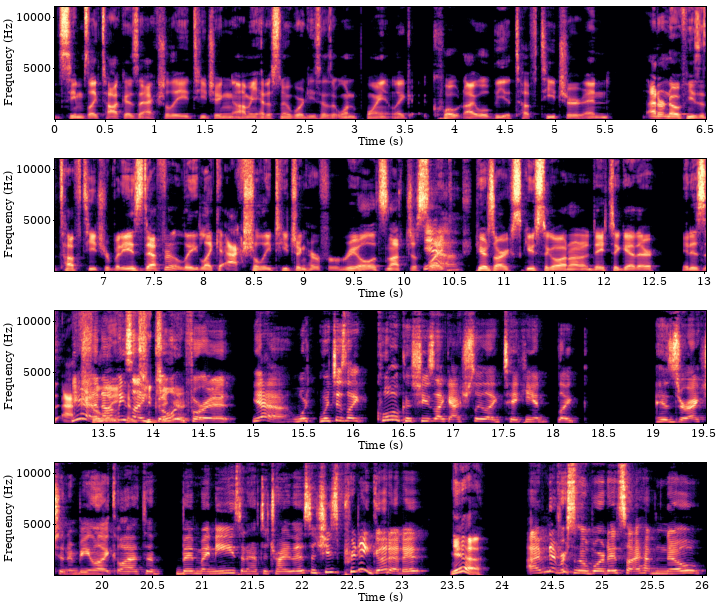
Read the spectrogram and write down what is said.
it seems like Taka is actually teaching Ami how to snowboard. He says at one point, like, "quote I will be a tough teacher," and I don't know if he's a tough teacher, but he's definitely like actually teaching her for real. It's not just Yeah. like here's our excuse to go out on a date together. It is actually yeah, and Nami's him like going her. for it. Yeah, which, which is like cool because she's like actually like taking it like his direction and being like, oh, I have to bend my knees and I have to try this, and she's pretty good at it. yeah. I've never snowboarded, so I have no,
